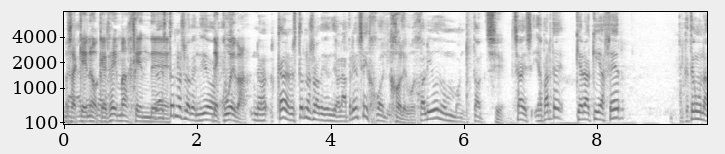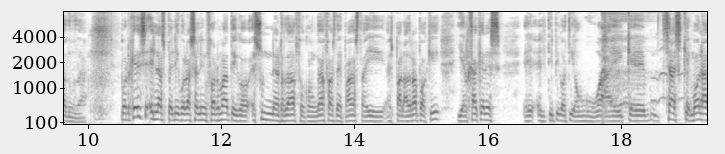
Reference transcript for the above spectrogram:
O sea, que no, nada. que esa imagen de. No, esto nos lo vendió. De cueva. No, claro, esto nos lo vendió la prensa y Hollywood. Hollywood. Hollywood un montón. Sí. ¿Sabes? Y aparte, quiero aquí hacer. Porque tengo una duda. ¿Por qué en las películas el informático es un nerdazo con gafas de pasta y esparadrapo aquí y el hacker es el, el típico tío guay que, ¿sabes? Que mola.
